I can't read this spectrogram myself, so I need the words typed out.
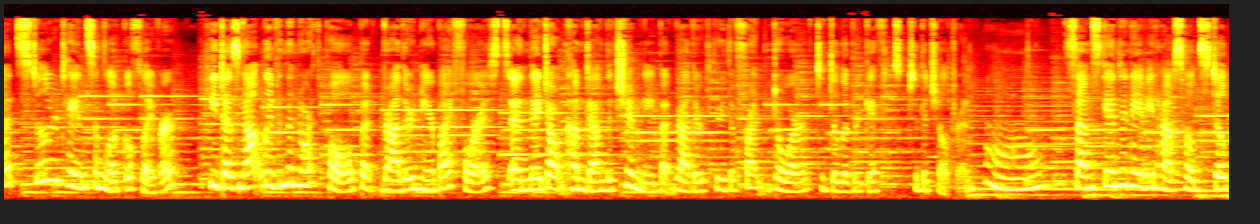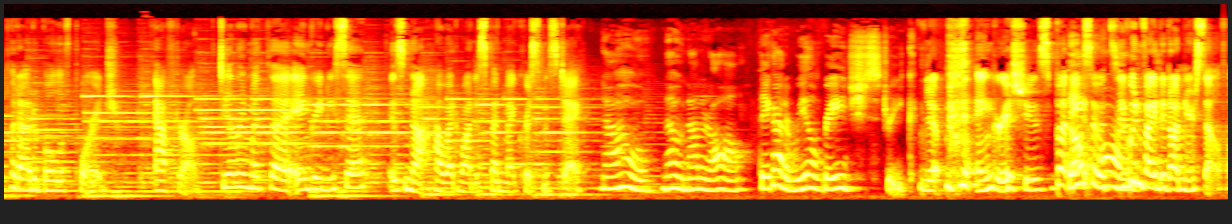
but still retains some local flavor. He does not live in the North Pole, but rather nearby forests, and they don't come down the chimney, but rather through the front door to deliver gifts to the children. Aww. Some Scandinavian households still put out a bowl of porridge. After all, dealing with the angry Nisse is not how I'd want to spend my Christmas day. No, no, not at all. They got a real rage streak. Yep, anger issues, but They also it's you invited on yourself.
